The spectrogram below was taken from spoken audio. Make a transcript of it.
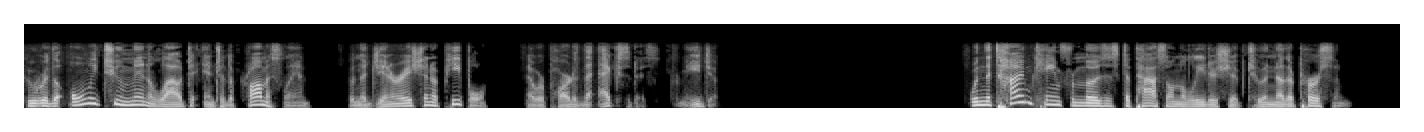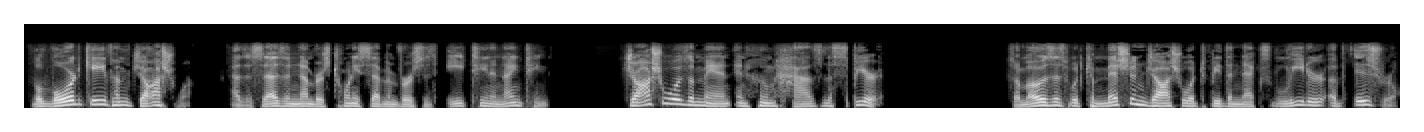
who were the only two men allowed to enter the promised land from the generation of people that were part of the Exodus from Egypt. When the time came for Moses to pass on the leadership to another person, the Lord gave him Joshua, as it says in Numbers 27, verses 18 and 19, Joshua is a man in whom has the Spirit. So Moses would commission Joshua to be the next leader of Israel,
